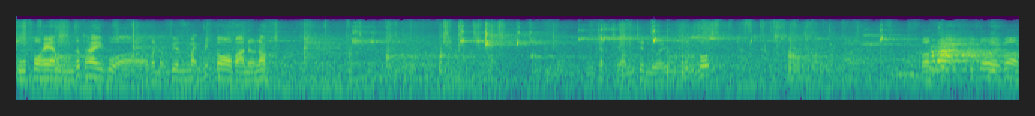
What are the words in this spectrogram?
Cú forehand rất hay của vận động viên Mạnh Victor và N5 cú chặt chém trên lưới rất tốt vâng. Tuyệt vời vâng.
